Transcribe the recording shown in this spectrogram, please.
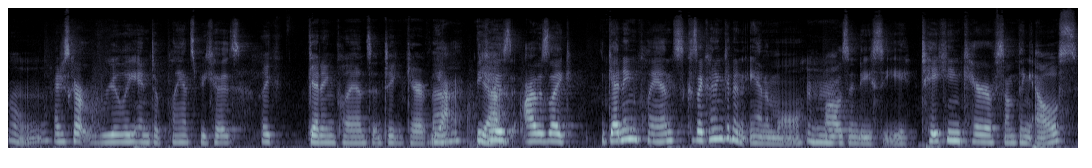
Oh. I just got really into plants because Like getting plants and taking care of them? yeah, because I was like getting plants because I couldn't get an animal Mm-hmm. while I was in DC. Taking care of something else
